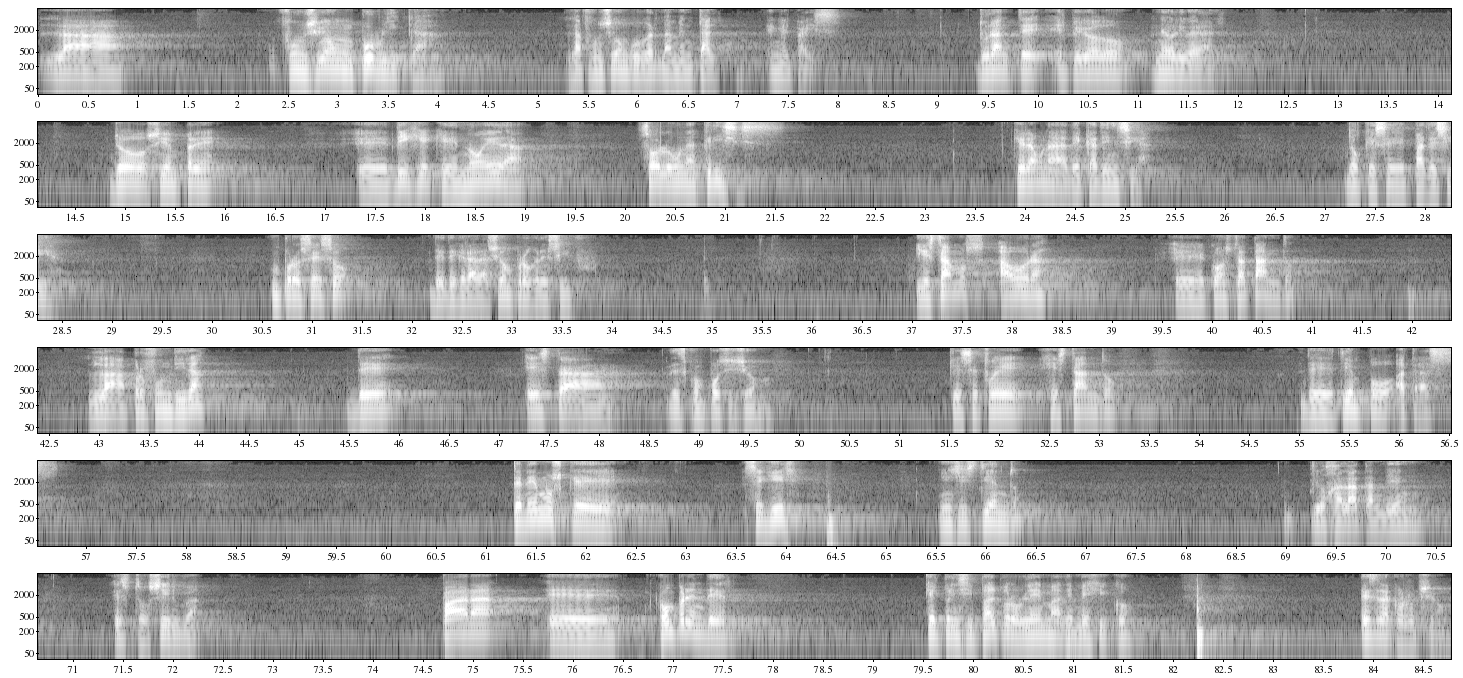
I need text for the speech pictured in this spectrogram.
la función pública, la función gubernamental en el país durante el periodo neoliberal. Yo siempre eh, dije que no era solo una crisis, que era una decadencia lo que se padecía, un proceso de degradación progresivo. Y estamos ahora eh, constatando la profundidad de esta descomposición que se fue gestando de tiempo atrás. Tenemos que seguir insistiendo y ojalá también esto sirva para eh, comprender que el principal problema de México es la corrupción.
